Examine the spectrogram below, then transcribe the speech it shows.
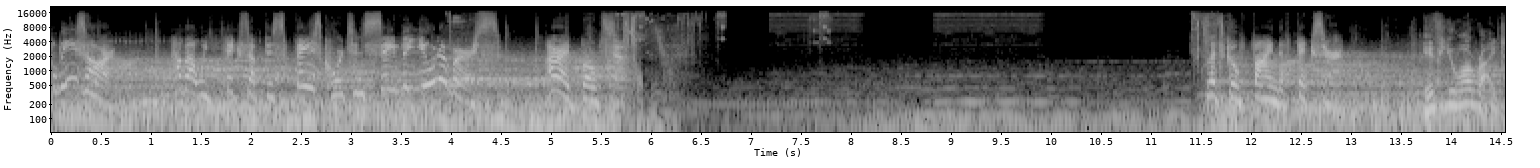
Blizar! How about we fix up this phase quartz and save the universe? All right, Bolts. Let's go find the Fixer. If you are right,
